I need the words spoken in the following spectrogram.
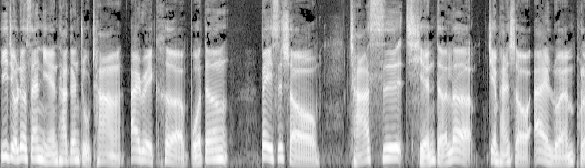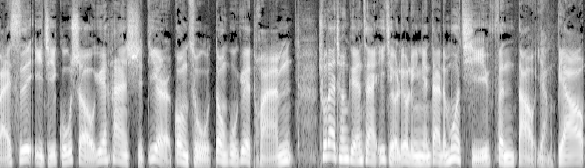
一九六三年，他跟主唱艾瑞克·伯登、贝斯手。查斯·钱德勒、键盘手艾伦·普莱斯以及鼓手约翰·史蒂尔共组动物乐团。初代成员在一九六零年代的末期分道扬镳。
